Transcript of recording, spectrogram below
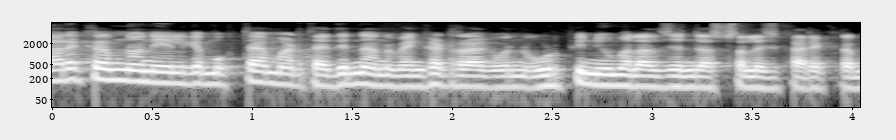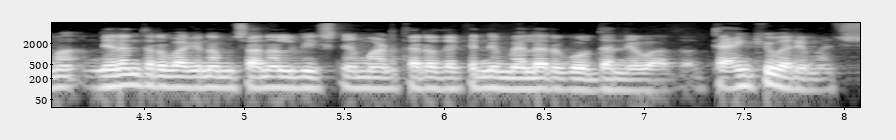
ಕಾರ್ಯಕ್ರಮ ನಾನು ಇಲ್ಲಿಗೆ ಮುಕ್ತಾಯ ಮಾಡ್ತಾ ಇದ್ದೀನಿ. ನಾನು Venkataraghavan, Udupi numerology and astrology ಕಾರ್ಯಕ್ರಮ. ನಿರಂತರವಾಗಿ ನಮ್ಮ ಚಾನಲ್ ವೀಕ್ಷಣೆ ಮಾಡ್ತಾ ಇರೋದಕ್ಕೆ ನಿಮ್ಮೆಲ್ಲರಿಗೂ ಧನ್ಯವಾದ. ಥ್ಯಾಂಕ್ ಯು ವೆರಿ ಮಚ್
